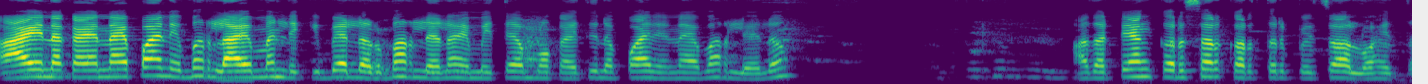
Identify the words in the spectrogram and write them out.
आईनं काय नाही पाणी भरलं आई म्हणले की बेलर भरलेलं आहे मी त्यामुळे काय तिनं पाणी नाही भरलेलं. आता टँकर सरकारतर्फे चालू आहेत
